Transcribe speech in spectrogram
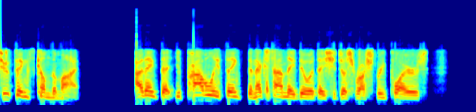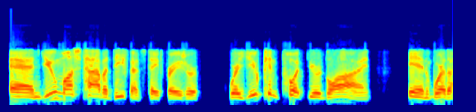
two things come to mind. I think that you probably think the next time they do it, they should just rush three players. And you must have a defense, Tate Frazier, where you can put your line in where the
